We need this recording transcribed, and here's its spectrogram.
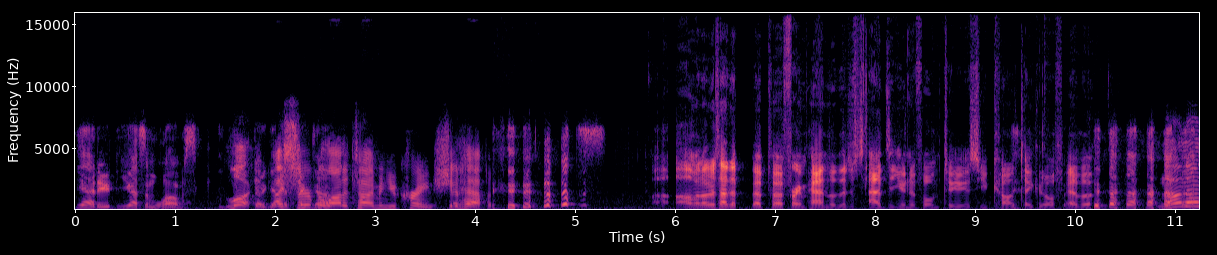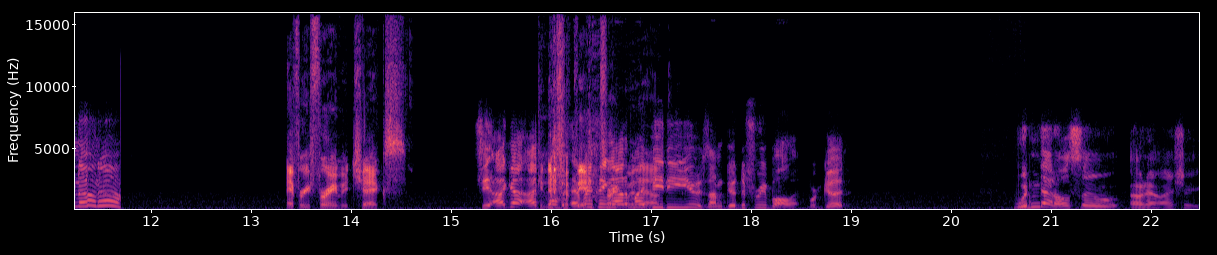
Yeah, dude, you got some lumps. Look, I served a lot of time in Ukraine. Shit happened. Um, and I just had a, a per frame handler that just adds a uniform to you, so you can't take it off ever. no, no, no, no. Every frame it checks. See, I got I pulled never be a everything out of my without. BDUs. I'm good to free ball it. We're good. Wouldn't that also? Oh no, actually.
